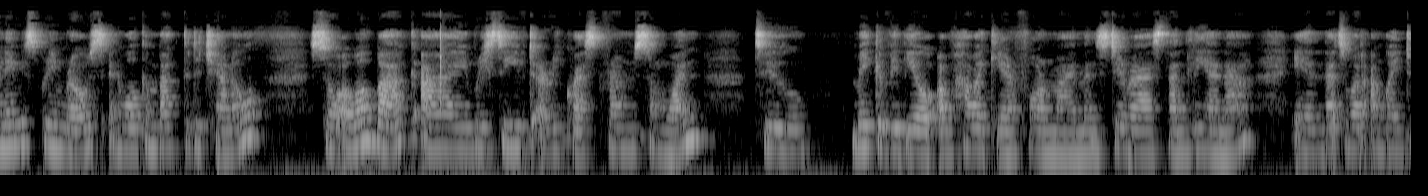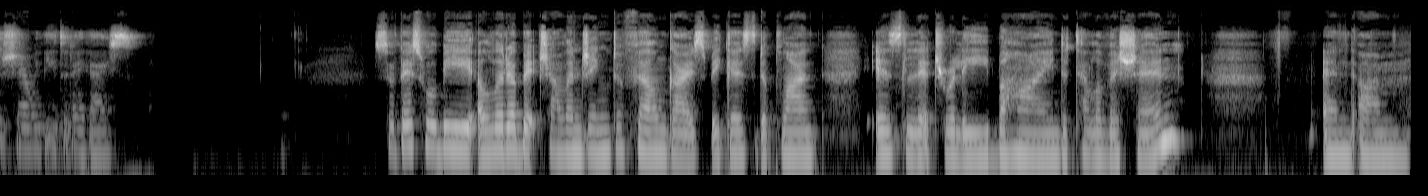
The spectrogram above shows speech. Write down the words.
name is Primrose and welcome back to the channel. So a while back, I received a request from someone to make a video of how I care for my Monstera standleyana and that's what I'm going to share with you today guys. So this will be a little bit challenging to film guys because the plant is literally behind the television and um,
